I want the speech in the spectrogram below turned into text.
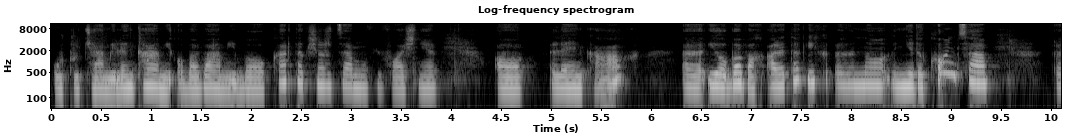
uczuciami, lękami, obawami, bo karta księżyca mówi właśnie o lękach e, i obawach, ale takich e, no, nie do końca e,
